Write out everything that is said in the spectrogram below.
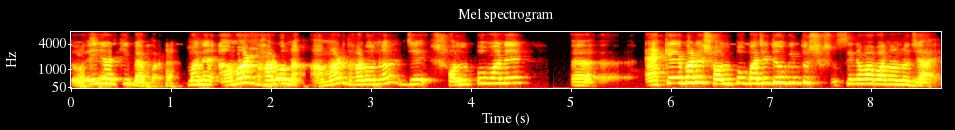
তো এই আচ্ছা। আর কি ব্যাপার। মানে আমার ধারণা আমার ধারণা যে স্বল্প মানে একেবারে স্বল্প বাজেটেও কিন্তু সিনেমা বানানো যায়।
